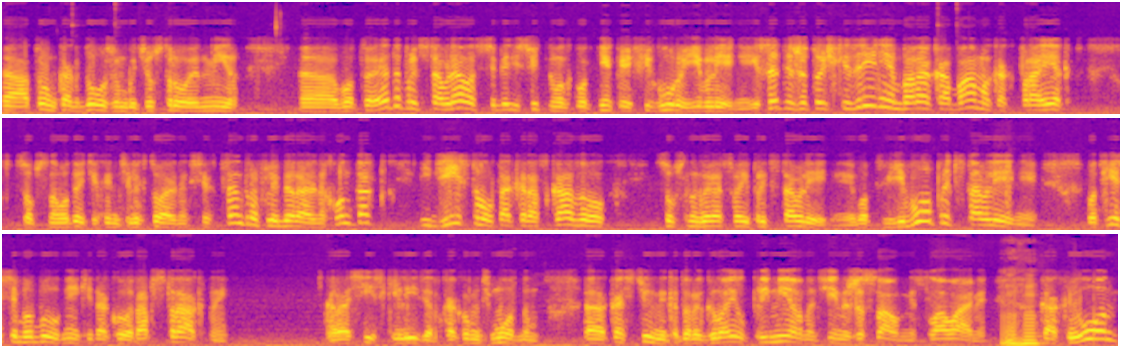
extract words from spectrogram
э, о том, как должен быть устроен мир. Э, вот это представлялось себе действительно вот, вот некая фигура явления. И с этой же точки зрения Барак Обама как проект, собственно, вот этих интеллектуальных всех центров либеральных, он так и действовал, так и рассказывал собственно говоря, свои представления. И вот в его представлении, вот если бы был некий такой вот абстрактный российский лидер в каком-нибудь модном э, костюме, который говорил примерно теми же самыми словами, uh-huh. как и он,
